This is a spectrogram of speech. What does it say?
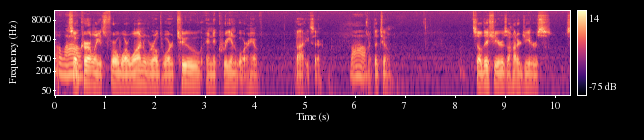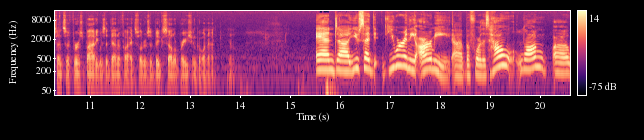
Oh wow! So currently, it's World War One, World War Two, and the Korean War have bodies there. Wow! At the tomb. So this year is 100 years since the first body was identified. So there's a big celebration going on. And uh, you said you were in the army uh, before this. How long uh,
